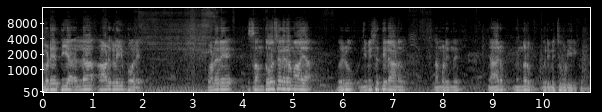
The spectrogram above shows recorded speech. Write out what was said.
ഇവിടെ എത്തിയ എല്ലാ ആളുകളെയും പോലെ വളരെ സന്തോഷകരമായ ഒരു നിമിഷത്തിലാണ് നമ്മൾ ഇന്ന് ഞാനും നിങ്ങളും ഒരുമിച്ച് കൂടിയിരിക്കുന്നത്.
